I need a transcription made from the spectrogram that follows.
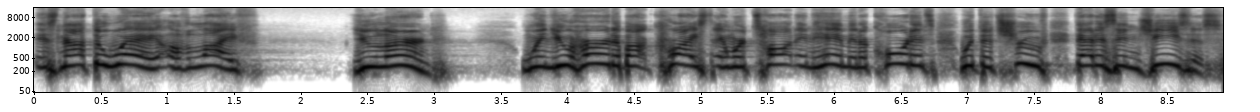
is not the way of life you learned. When you heard about Christ and were taught in Him in accordance with the truth that is in Jesus,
